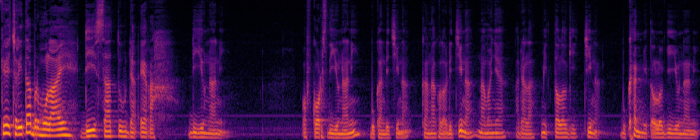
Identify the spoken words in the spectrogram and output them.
Oke, cerita bermulai di satu daerah di Yunani. Of course di Yunani, bukan di Cina. Karena kalau di Cina namanya adalah mitologi Cina, bukan mitologi Yunani.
